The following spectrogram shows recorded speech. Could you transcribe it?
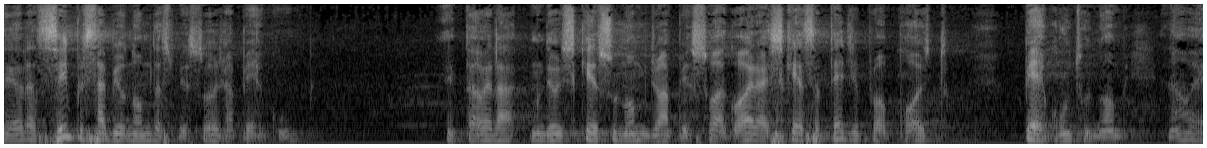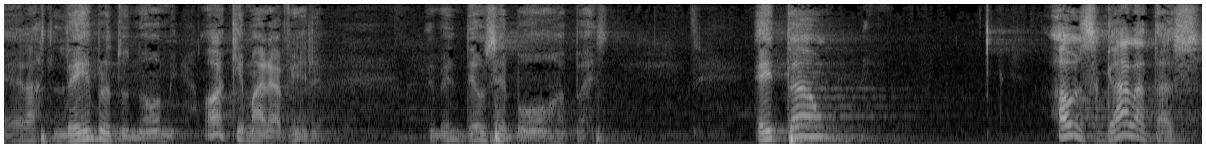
ela sempre sabia o nome das pessoas, já pergunta. Então, ela, quando eu esqueço o nome de uma pessoa agora, ela esquece até de propósito, pergunta o nome. Não, ela lembra do nome. Olha que maravilha. Deus é bom, rapaz. Então, aos Gálatas,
